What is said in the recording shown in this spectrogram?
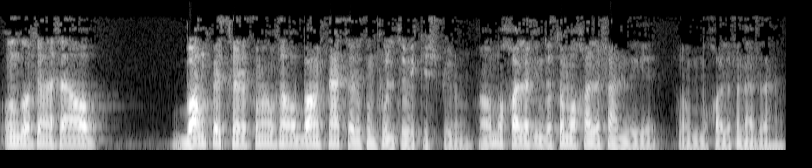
اون گفته مثلا آقا بانک به ترکون من گفتم آقا بانک نه ترکون پولتو بکش بیرون. مخالف این دوتا مخالف هم دیگه. مخالف نظر هم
